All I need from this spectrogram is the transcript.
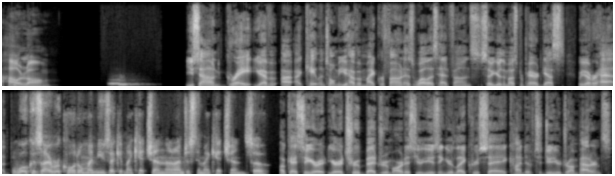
how long? You sound great. You have a, uh, uh, Caitlin told me you have a microphone as well as headphones, so you're the most prepared guest we've ever had. Well, because I record all my music in my kitchen, and I'm just in my kitchen. So Okay, so you're you're a true bedroom artist. You're using your Le Creuset kind of to do your drum patterns.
